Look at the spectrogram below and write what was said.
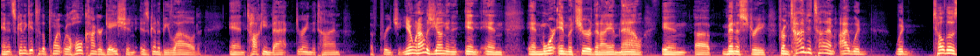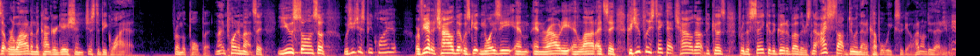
And it's going to get to the point where the whole congregation is going to be loud and talking back during the time of preaching. You know, when I was young and, and, and, and more immature than I am now in uh, ministry, from time to time I would, would tell those that were loud in the congregation just to be quiet from the pulpit. And I'd point them out and say, You so and so, would you just be quiet? Or if you had a child that was getting noisy and, and rowdy and loud, I'd say, Could you please take that child out because for the sake of the good of others? Now, I stopped doing that a couple weeks ago. I don't do that anymore.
